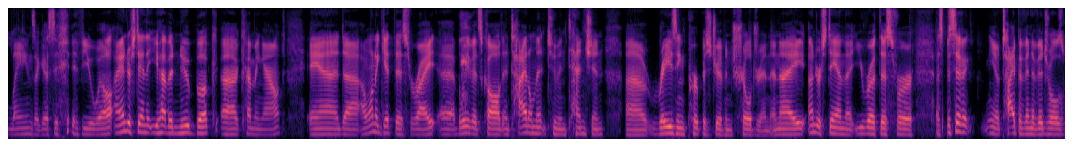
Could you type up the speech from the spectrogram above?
lanes, I guess, if, if, you will. I understand that you have a new book uh, coming out, and uh, I want to get this right. Uh, I believe it's called Entitlement to Intention uh, Raising Purpose Driven Children. And I understand that you wrote this for a specific you know type of individuals.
